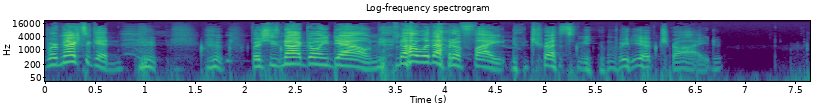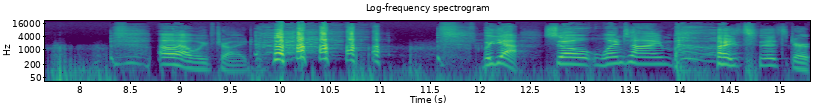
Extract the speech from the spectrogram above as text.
We're Mexican. but she's not going down. Not without a fight. Trust me. We have tried. Oh, how we've tried. but yeah, so one time my sister,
